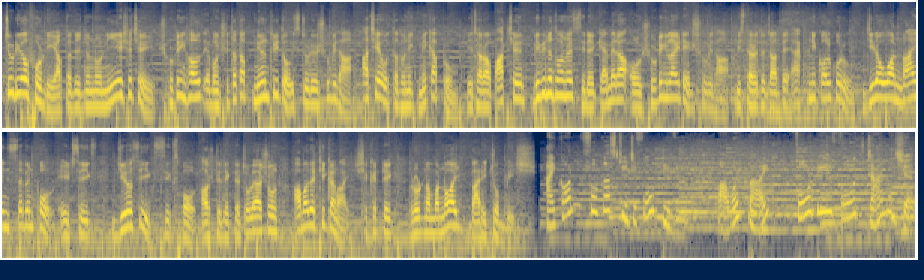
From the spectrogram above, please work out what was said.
স্টুডিও ফোর আপনাদের জন্য নিয়ে এসেছে শুটিং হাউস এবং শীতাতাপ নিয়ন্ত্রিত স্টুডিও সুবিধা। আছে অত্যাধুনিক মেকআপ রুম এছাড়াও পাচ্ছেন বিভিন্ন ধরনের সিনের ক্যামেরা ও শুটিং লাইটের সুবিধা। বিস্তারিত জানতে এখনই কল করুন zero one nine seven four eight six zero six six four. হাউসটি দেখতে চলে আসুন আমাদের ঠিকানায় সেক্ষেত্রে রোড নাম্বার নয় বাড়ি চব্বিশ। Icon Focus 24 TV, powered by 4D 4th Dimension.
